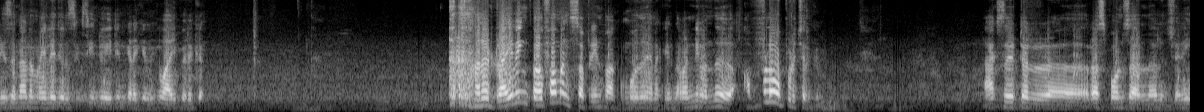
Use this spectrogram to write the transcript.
டீசெண்டான மைலேஜ் ஒரு சிக்ஸ்டீன் டு எயிட்டீன் கிடைக்கிறதுக்கு வாய்ப்பு இருக்குது ஆனால் டிரைவிங் பர்ஃபார்மன்ஸ் அப்படின்னு பார்க்கும்போது எனக்கு இந்த வண்டி வந்து அவ்வளோ பிடிச்சிருக்கு. Uh, ஆக்சிலேட்டர் ரெஸ்பான்ஸாக இருந்தாலும் சரி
